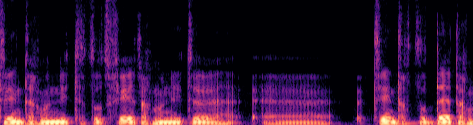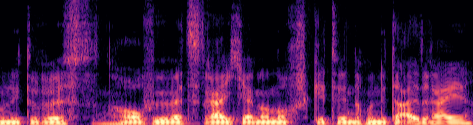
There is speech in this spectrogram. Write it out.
20 minuten tot 40 minuten, eh 20 tot 30 minuten rust, een half uur wedstrijdje en dan nog eens een keer 20 minuten uitrijden.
